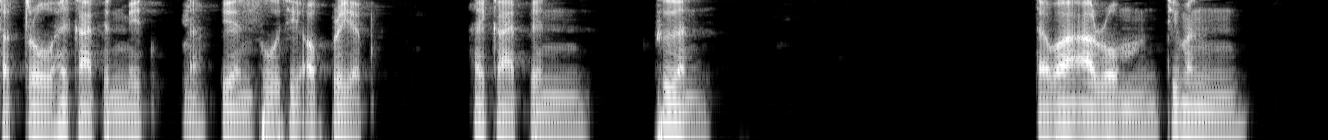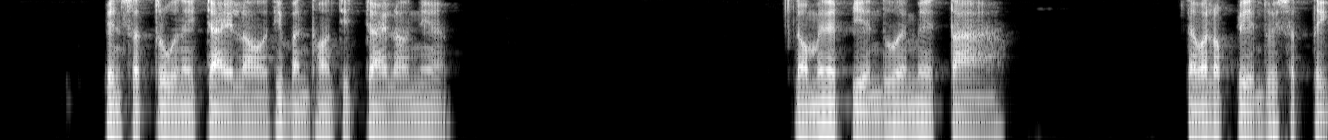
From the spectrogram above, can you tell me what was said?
ศัตรูให้กลายเป็นมิตรนะเปลี่ยนผู้ที่เอาเปรียบ ให้กลายเป็นเพื่อน แต่ว่าอารมณ์ที่มันเป็นศัตรูในใจเราที่บันทอนจิตใจเราเนี่ย เราไม่ได้เปลี่ยนด้วยเมตตา แต่ว่าเราเปลี่ยนด้วยสติ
